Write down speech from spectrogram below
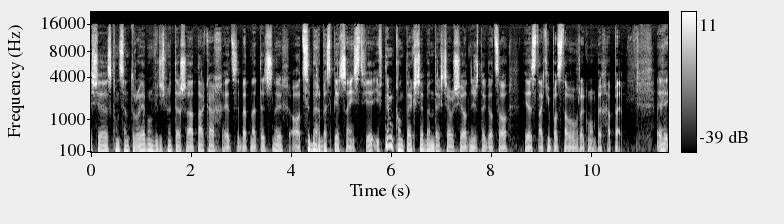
się skoncentruję, bo mówiliśmy też o atakach e, cybernetycznych, o cyberbezpieczeństwie i w tym kontekście będę chciał się odnieść do tego, co jest takim podstawową regułą BHP. E,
